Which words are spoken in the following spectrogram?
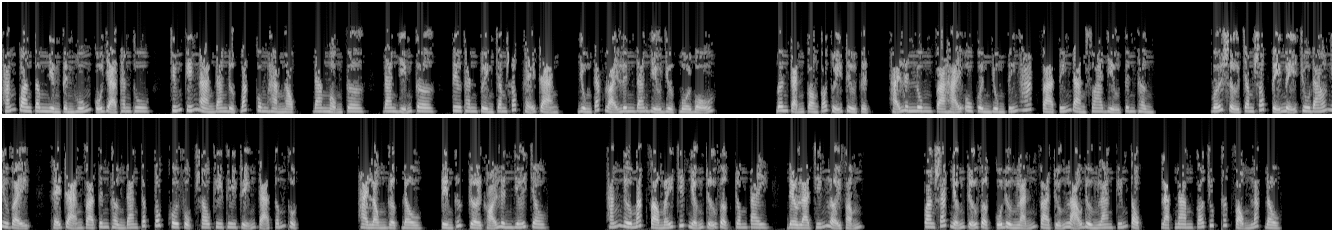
Hắn quan tâm nhìn tình huống của dạ thanh thu, chứng kiến nàng đang được bắt cung hàm ngọc, đang mộng cơ, đang diễm cơ, tiêu thanh tuyền chăm sóc thể trạng, dùng các loại linh đang dịu dược bồi bổ. Bên cạnh còn có thủy triều tịch, hải linh lung và hải u quỳnh dùng tiếng hát và tiếng đàn xoa dịu tinh thần. Với sự chăm sóc tỉ mỉ chu đáo như vậy, thể trạng và tinh thần đang cấp tốc khôi phục sau khi thi triển cả cấm thuật. Hài lòng gật đầu, tìm thức rời khỏi linh giới châu. Hắn đưa mắt vào mấy chiếc nhẫn trữ vật trong tay, đều là chiến lợi phẩm. Quan sát nhẫn trữ vật của đường lãnh và trưởng lão đường lan kiếm tộc, Lạc Nam có chút thất vọng lắc đầu.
